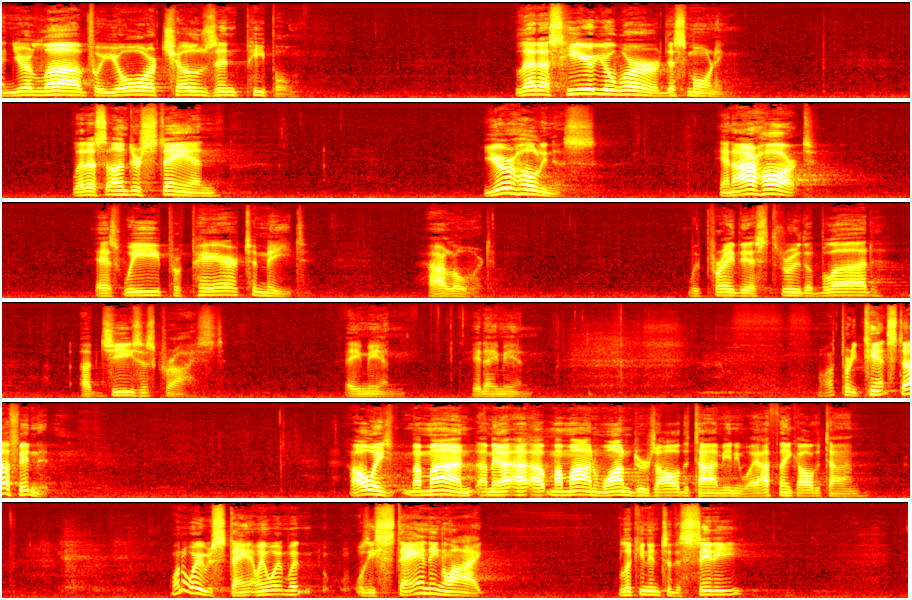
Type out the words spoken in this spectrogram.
and your love for your chosen people. Let us hear your word this morning. Let us understand your holiness in our heart as we prepare to meet our Lord. We pray this through the blood of Jesus Christ. Amen and amen. Well, that's pretty tense stuff, isn't it? I always, my mind, I mean, I, I, my mind wanders all the time anyway. I think all the time. I wonder where he was standing. I mean, what, what, was he standing like looking into the city?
